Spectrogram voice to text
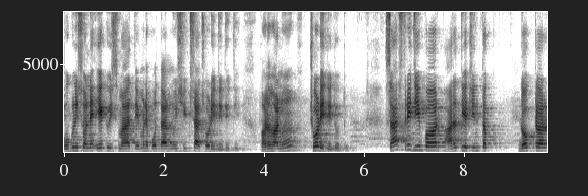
ઓગણીસો ને એકવીસમાં તેમણે પોતાની શિક્ષા છોડી દીધી હતી ભણવાનું છોડી દીધું હતું શાસ્ત્રીજી પર ભારતીય ચિંતક डॉक्टर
